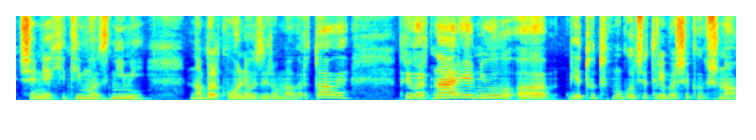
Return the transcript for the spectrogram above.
še ne hitimo z njimi na balkone oziroma vrtove. Pri vrtnarjenju uh, je tudi mogoče treba še kakšno.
